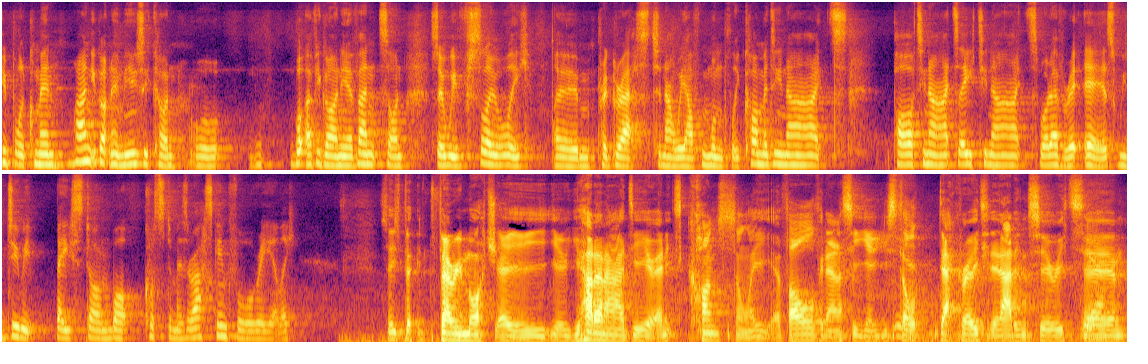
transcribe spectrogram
people will come in, why haven't you got no music on? Or what have you got any events on? So we've slowly um, progressed to now we have monthly comedy nights, party nights, 80 nights, whatever it is, we do it based on what customers are asking for, really. So it's very much a, you, you had an idea and it's constantly evolving and I see you know, you're still yeah. decorating and adding to it. Yeah. Um,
